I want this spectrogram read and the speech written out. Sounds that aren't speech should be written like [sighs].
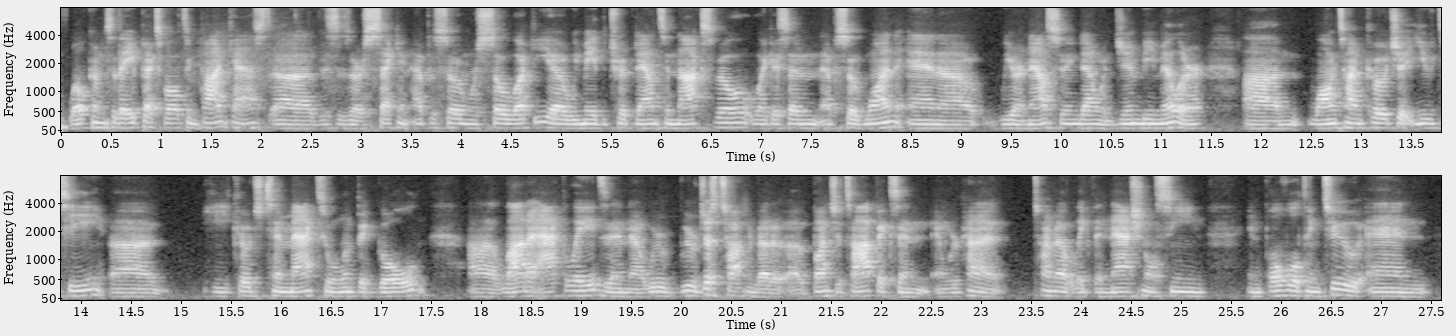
Welcome to the Apex Vaulting Podcast. Uh, this is our second episode, and we're so lucky. Uh, we made the trip down to Knoxville, like I said in episode one, and uh, we are now sitting down with Jim Bemiller, um, longtime coach at UT. Uh, he coached Tim Mack to Olympic gold. Uh, a lot of accolades, and uh, we, were, we were just talking about a, a bunch of topics, and, and we are kind of talking about like the national scene in pole vaulting too, and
